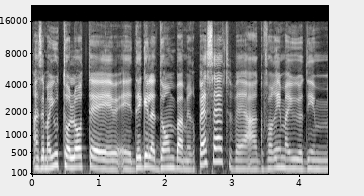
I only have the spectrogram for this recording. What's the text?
אז הם היו תולות דגל אדום במרפסת, והגברים היו יודעים,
